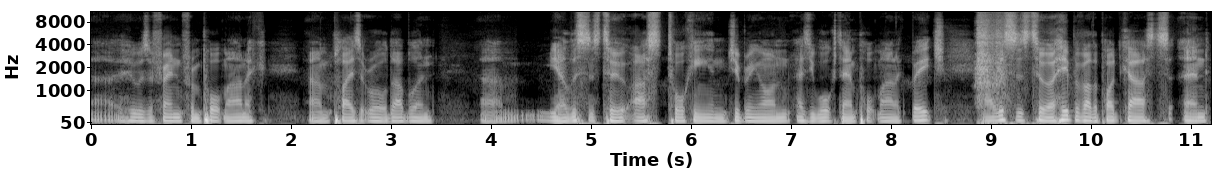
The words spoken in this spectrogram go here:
uh, who was a friend from Portmarnock, um, plays at Royal Dublin. Um, you know, listens to us talking and gibbering on as he walks down Portmarnock Beach. Uh, listens to a heap of other podcasts, and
